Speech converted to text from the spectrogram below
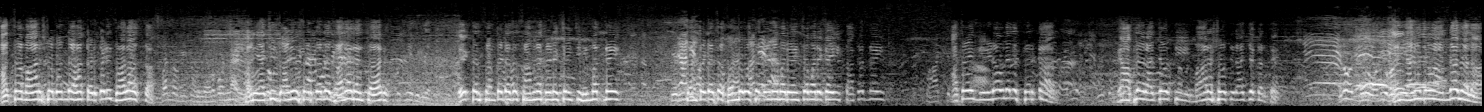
आजचा महाराष्ट्र बंद हा कडकडीत झाला असता. आणि याची जाणीव सरकारला झाल्यानंतर एक तर संकटाचा सामना करण्याची यांची हिंमत नाही. संकटाचा बंदोबस्त करण्यामध्ये यांच्यामध्ये काही ताकद नाही. असं हे निर्डावलेलं सरकार हे आपल्या राज्यावरती महाराष्ट्रावरती राज्य करत आहे आणि यांना जेव्हा अंदाज आला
